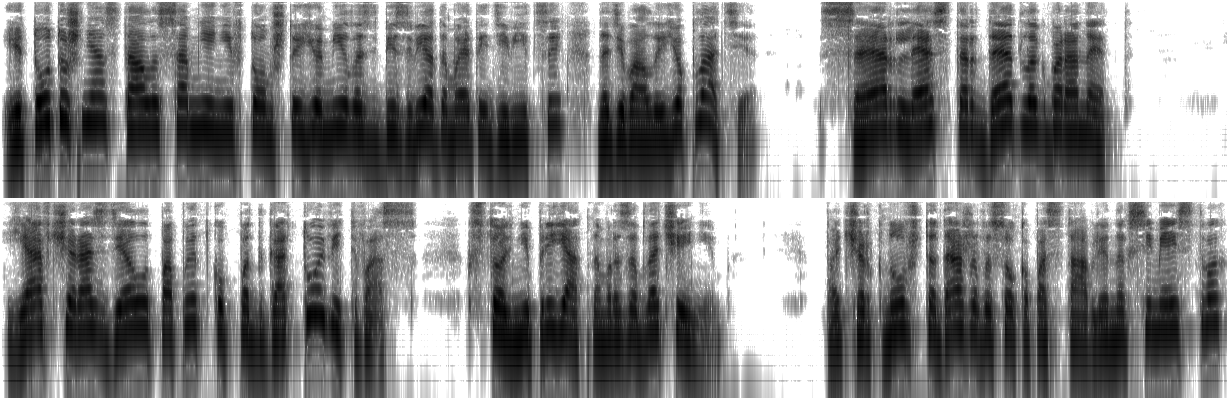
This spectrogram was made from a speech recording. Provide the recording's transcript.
И тут уж не осталось сомнений в том, что ее милость без ведома этой девицы надевала ее платье. «Сэр Лестер Дедлок, баронет, я вчера сделал попытку подготовить вас к столь неприятным разоблачениям, подчеркнув, что даже в высокопоставленных семействах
